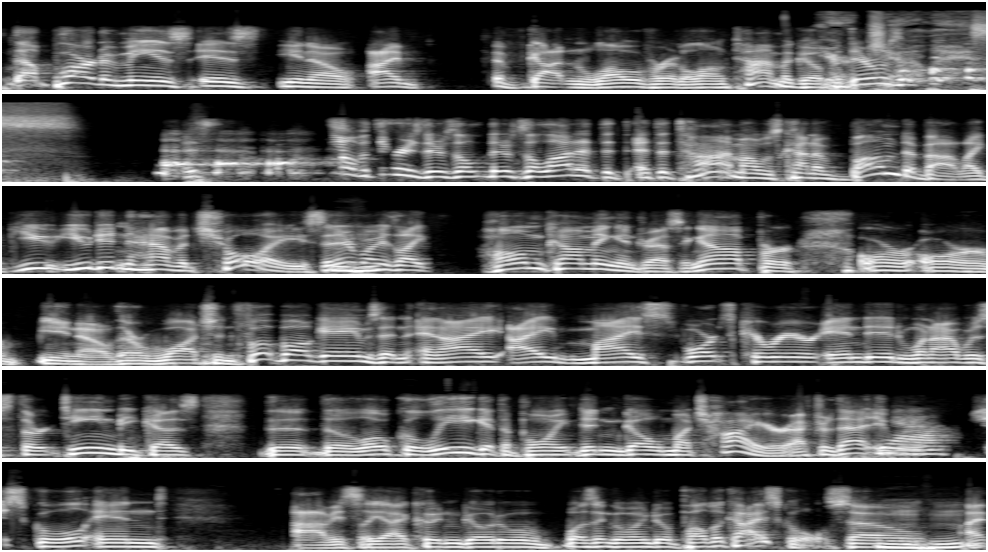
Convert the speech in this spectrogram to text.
now part of me is is you know I have gotten over it a long time ago, but there was jealous. No, but there is there's a there's a lot at the at the time I was kind of bummed about. Like you you didn't have a choice, and mm-hmm. everybody's like homecoming and dressing up, or or or you know they're watching football games, and and I I my sports career ended when I was 13 because the the local league at the point didn't go much higher. After that, it Yeah. went to school, and obviously I couldn't go to a, wasn't going to a public high school, so Mhm. I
